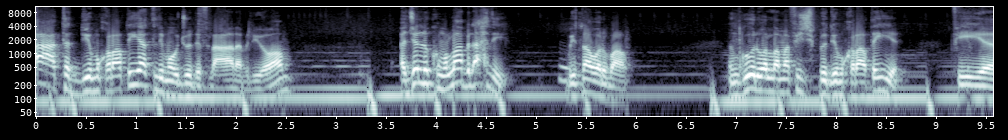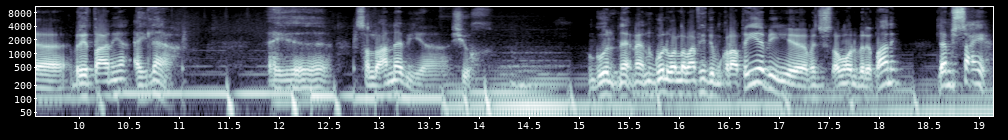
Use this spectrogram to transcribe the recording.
أعتى الديمقراطيات اللي موجودة في العالم اليوم. أجلكم الله بالأحذية. بيتناولوا بعض. نقول والله ما فيش ديمقراطية في آه، بريطانيا. أي لا. أي آه، صلوا على النبي يا شيوخ. نقول نقول والله ما في ديمقراطية بمجلس العموم البريطاني. لا مش صحيح.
